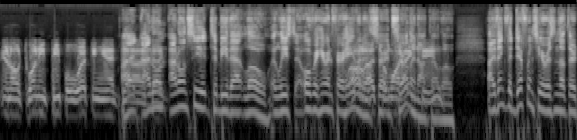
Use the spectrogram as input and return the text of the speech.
you know 20 people working at. Uh, I, I don't. I don't see it to be that low. At least over here in Fairhaven, Well, it's, it's certainly not that low. I think the difference here isn't that they're.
